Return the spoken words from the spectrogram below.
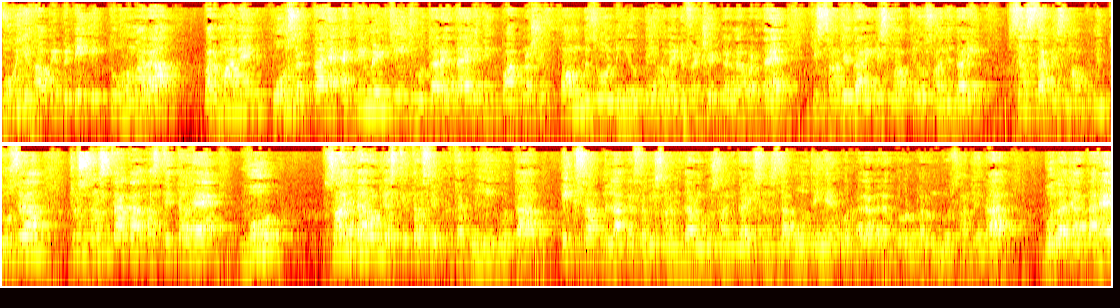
वो यहाँ पे बेटे एक तो हमारा परमानेंट हो सकता है एग्रीमेंट चेंज होता रहता है, लेकिन पार्टनरशिप फॉर्म डिजोल्व नहीं होते। हमें डिफ्रेंशिएट करना पड़ता है कि साझेदारी की समाप्ति और साझेदारी संस्था की समाप्ति में। दूसरा, जो संस्था का अस्तित्व है, वो साझेदारों के अस्तित्व से पृथक नहीं होता। एक साथ मिलाकर सभी साझेदारों को साझेदारी संस्था बोलते हैं और अलग अलग तौर पर उनको साझेदार बोला जाता है,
